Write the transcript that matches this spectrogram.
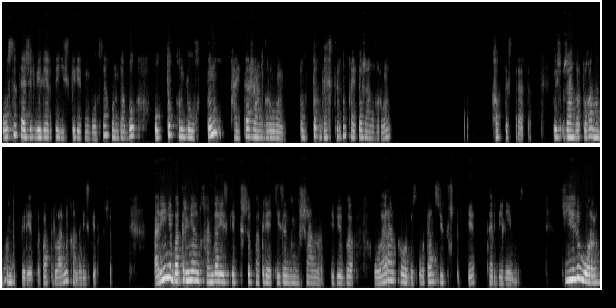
Осы тәжірибелерді ескеретін болсақ онда бұл ұлттық құндылықтың қайта жаңғыруын ұлттық дәстүрдің қайта жаңғыруын қалыптастырады. То есть жаңғыртуға мүмкіндік береді. Батырлар мен хандар ескерткіші. Әрине батыр мен хандар ескерткіші патриотизмнің нышаны. Себебі олар арқылы біз отансүйгіштікке тәрбиелейміз. Киелі орын.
